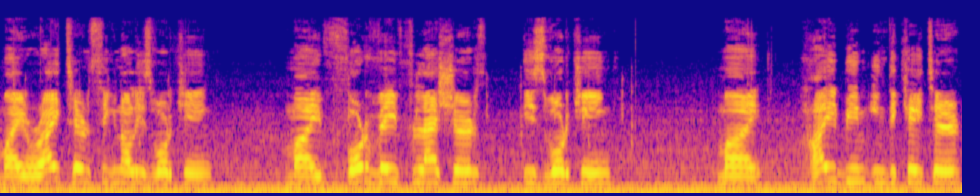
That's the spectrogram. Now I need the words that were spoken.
My right turn signal is working. My four-way flashers is working. My high beam indicator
